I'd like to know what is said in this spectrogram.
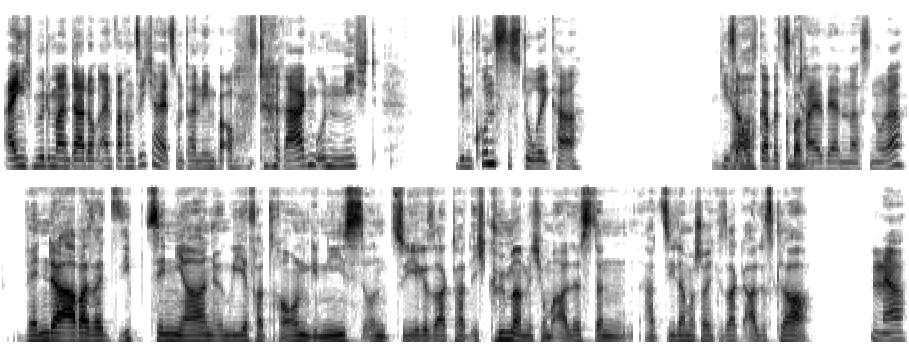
Eigentlich würde man da doch einfach ein Sicherheitsunternehmen beauftragen und nicht dem Kunsthistoriker diese ja, Aufgabe zuteil werden lassen, oder? Wenn der aber seit 17 Jahren irgendwie ihr Vertrauen genießt und zu ihr gesagt hat, ich kümmere mich um alles, dann hat sie dann wahrscheinlich gesagt, alles klar. Ja,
